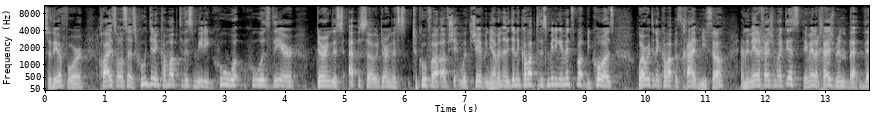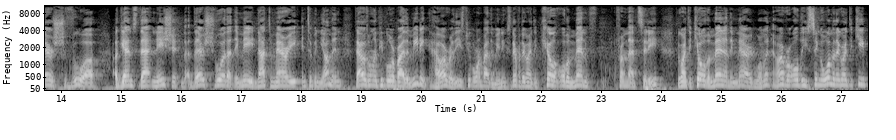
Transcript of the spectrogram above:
So therefore, Klai says, who didn't come up to this meeting? Who who was there during this episode, during this takufa of with Shev and Yamin, and they didn't come up to this meeting in Mitzvah because whoever didn't come up is Chayiv Misa, and they made a cheshbon like this. They made a cheshbon that their shvua against that nation, their shvua that they made not to marry into Binyamin, that was only people who were by the meeting. However, these people weren't by the meeting, so therefore they're going to kill all the men f- from that city. They're going to kill all the men and the married women. However, all these single women they're going to keep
